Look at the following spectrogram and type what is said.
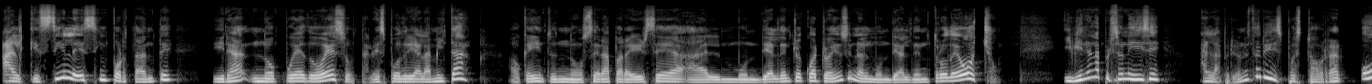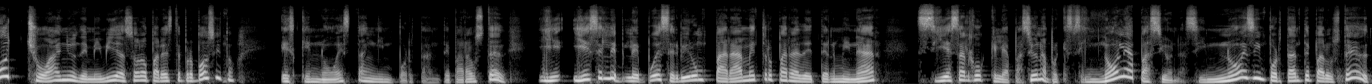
al que sí le es importante, dirá, no puedo eso, tal vez podría la mitad. Ah, ok, entonces no será para irse al mundial dentro de cuatro años, sino al mundial dentro de ocho. Y viene la persona y dice, a la pero yo no estaría dispuesto a ahorrar ocho años de mi vida solo para este propósito. Es que no es tan importante para usted. Y, ese le, le puede servir un parámetro para determinar si es algo que le apasiona, porque si no le apasiona, si no es importante para usted,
